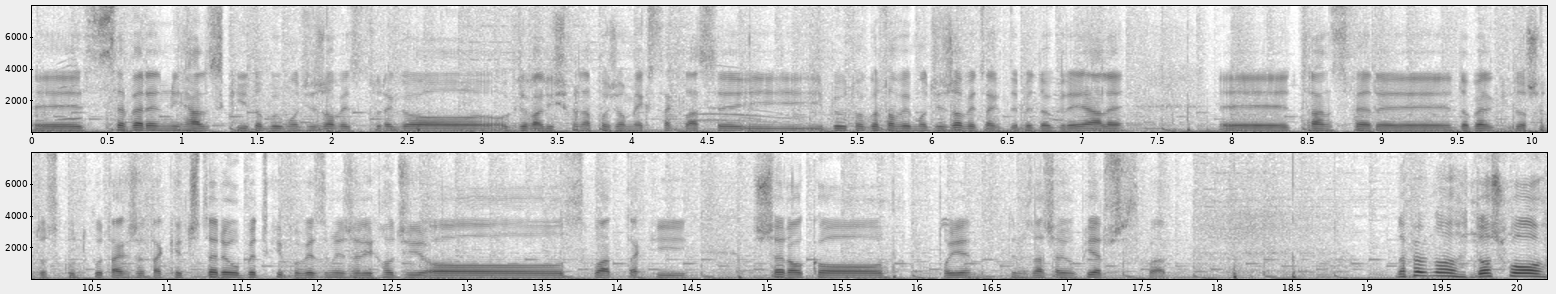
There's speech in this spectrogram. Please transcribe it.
Yy, Seweryn Michalski to był młodzieżowiec, którego ogrywaliśmy na poziomie ekstraklasy i, i był to gotowy młodzieżowiec jak gdyby do gry, ale yy, transfer yy, do Belgii doszedł do skutku, także takie cztery ubytki powiedzmy, jeżeli chodzi o skład taki szeroko pojętym znaczeniu pierwszy skład. Na pewno doszło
